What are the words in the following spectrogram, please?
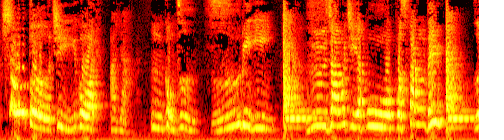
晓得奇怪。哎呀，五公子自闭，日将结不不伤头，是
